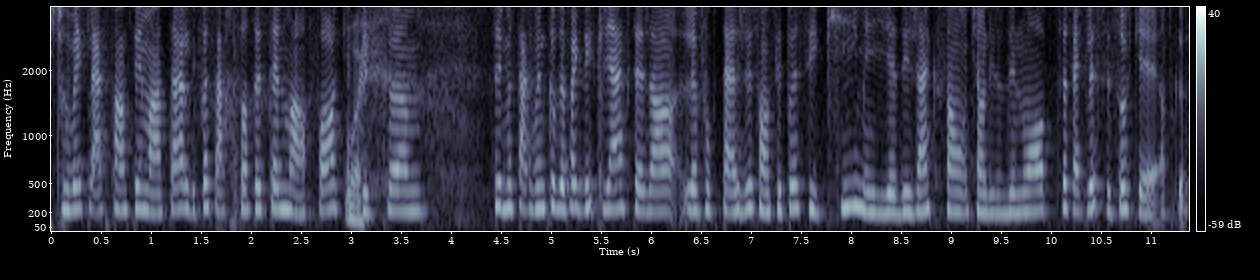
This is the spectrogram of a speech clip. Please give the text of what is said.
je trouvais que la santé mentale, des fois, ça ressortait tellement fort que t'es comme. Tu sais, moi, c'est arrivé une couple de fois avec des clients que c'était genre, là, faut que tu agisses, on sait pas c'est qui, mais il y a des gens qui, sont, qui ont des idées noires, pis ça. Fait que là, c'est sûr que, en tout cas,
